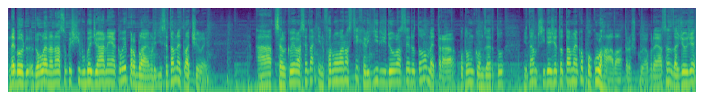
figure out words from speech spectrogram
nebyl dole na nástupišti vůbec žádný jakoby problém, lidi se tam netlačili. A celkově vlastně ta informovanost těch lidí, když jdou vlastně do toho metra po tom koncertu, mně tam přijde, že to tam jako pokulhává trošku, jo? protože já jsem zažil, že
